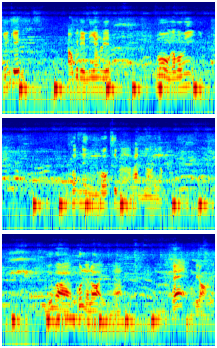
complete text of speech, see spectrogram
กิงกิงเอาไปเด่นนี่ยังดิโง่กับบ่มีคนหนึ่งหกสิบห้าพันเนาะพี่น้อง หรือว่าคนละร้อยนะแค่ของพี่น้องเลย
